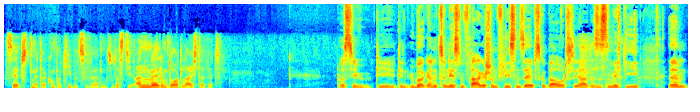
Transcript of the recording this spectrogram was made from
selbst Meta-kompatibel zu werden, sodass die Anmeldung dort leichter wird. Du hast die, die, den Übergang zur nächsten Frage schon fließend selbst gebaut. Ja, das ist nämlich die. Ähm,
